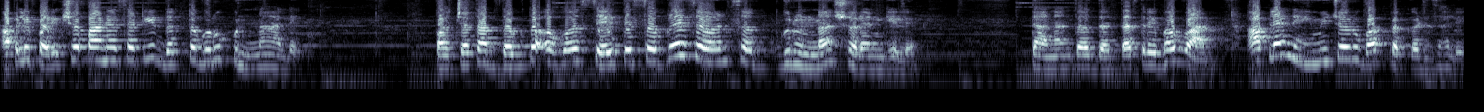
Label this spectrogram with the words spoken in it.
आपली परीक्षा पाहण्यासाठी दत्तगुरु पुन्हा आले पश्चाताप दग्ध अवस्थेत ते सगळेजण सद्गुरूंना शरण गेले. त्यानंतर दत्तात्रय भगवान आपल्या नेहमीच्या रूपात प्रकट झाले.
